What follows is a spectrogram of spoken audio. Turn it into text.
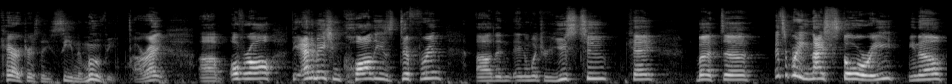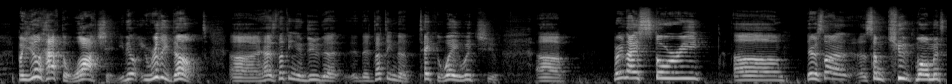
characters that you see in the movie. All right. Um, overall, the animation quality is different uh, than, than what you're used to. Okay, but uh, it's a pretty nice story, you know. But you don't have to watch it. You don't. You really don't. Uh, it has nothing to do that. There's nothing to take away with you. Uh, very nice story. Uh, there's some cute moments.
